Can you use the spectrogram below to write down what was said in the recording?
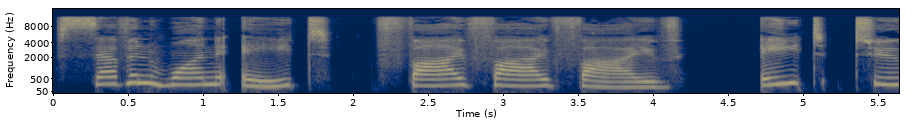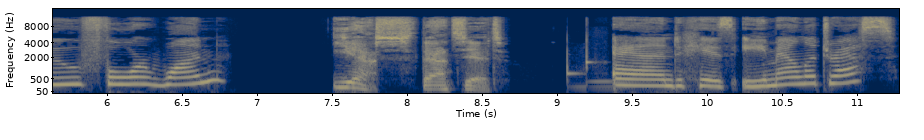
718 555 8241? Yes, that's it. And his email address?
